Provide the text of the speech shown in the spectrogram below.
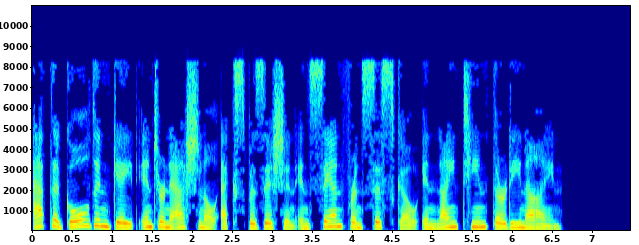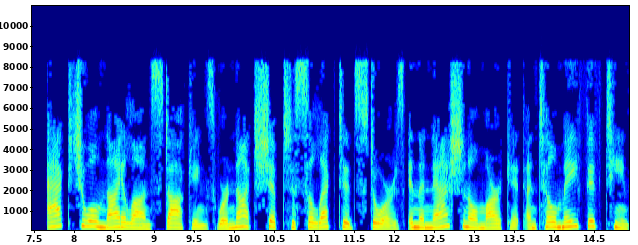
at the Golden Gate International Exposition in San Francisco in 1939. Actual nylon stockings were not shipped to selected stores in the national market until May 15,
